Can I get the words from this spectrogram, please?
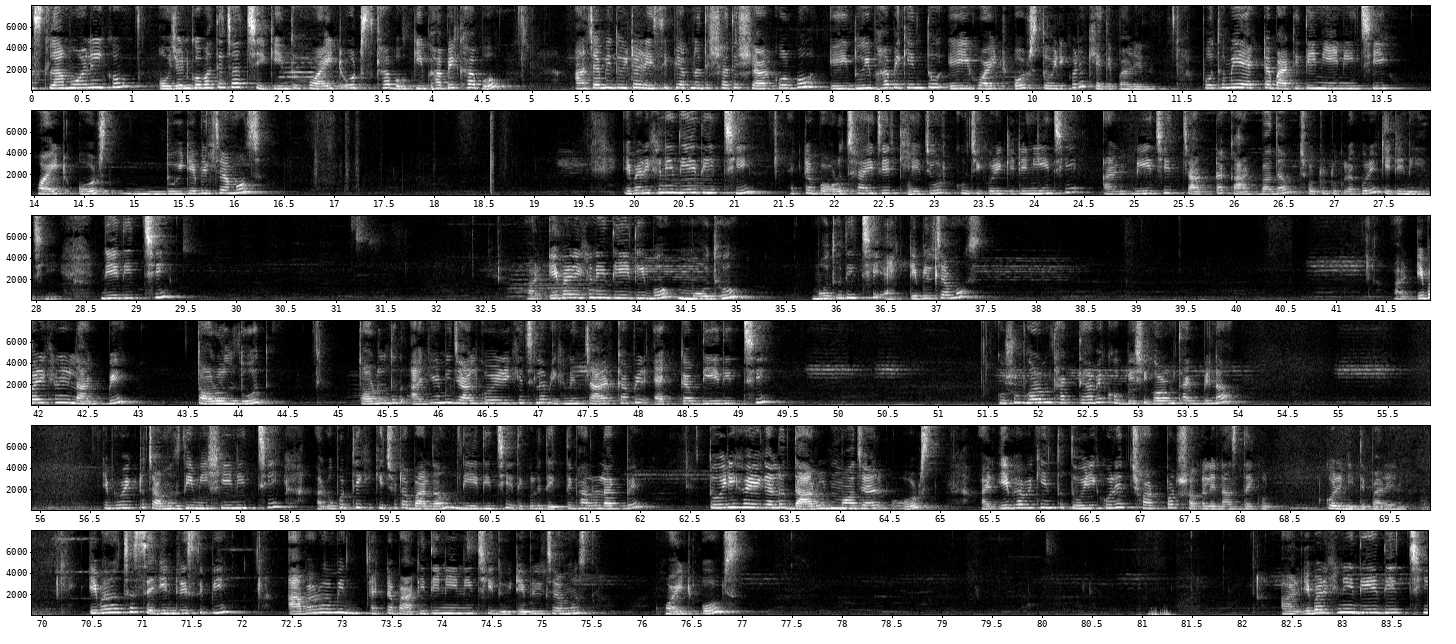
আসসালামু আলাইকুম। ওজন কমাতে চাচ্ছি, কিন্তু হোয়াইট ওটস খাব, কীভাবে খাব? আজ আমি দুইটা রেসিপি আপনাদের সাথে শেয়ার করব। এই দুইভাবে কিন্তু এই হোয়াইট ওটস তৈরি করে খেতে পারেন। প্রথমে একটা বাটিতে নিয়ে নিচ্ছি হোয়াইট ওটস, দুই টেবিল চামচ। এবার এখানে দিয়ে দিচ্ছি একটা বড় সাইজের খেজুর, কুচি করে কেটে নিয়েছি। আর নিয়েছি চারটা কাঠবাদাম, ছোট টুকরা করে কেটে নিয়েছি। দিয়ে দিচ্ছি আর এবার এখানে দিয়ে দিব মধু। মধু দিচ্ছি এক টেবিল চামচ। আর এবার এখানে লাগবে তরল দুধ। তরল দুধ আগে আমি জাল করে রেখেছিলাম, এখানে চার কাপের এক কাপ দিয়ে দিচ্ছি। কুসুম গরম থাকতে হবে, খুব বেশি গরম থাকবে না। এভাবে একটু চামচ দিয়ে মিশিয়ে নিচ্ছি। আর উপর থেকে কিছুটা বাদাম দিয়ে দিচ্ছি, এতে করে দেখতে ভালো লাগবে। তৈরি হয়ে গেল দারুণ মজার ওটস। আর এভাবে কিন্তু তৈরি করে ছটপট সকালে নাস্তায় করে নিতে পারেন। এবার হচ্ছে সেকেন্ড রেসিপি আবারও আমি একটা বাটিতে নিয়ে নিচ্ছি দুই টেবিল চামচ হোয়াইট ওটস। আর এবার এখানে দিয়ে দিচ্ছি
